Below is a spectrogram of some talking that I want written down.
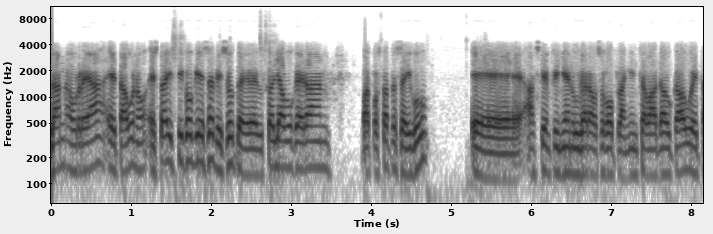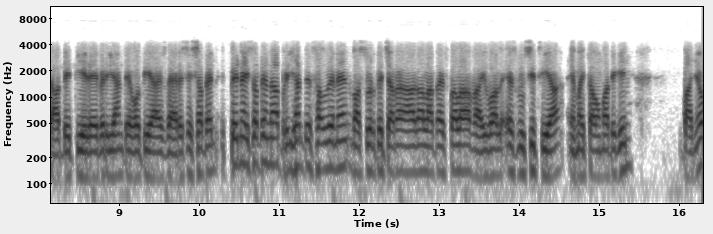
lan aurrea, eta, bueno, estadistikoki ez dizut, e, Euskal Jabukeran, ba, kostate zaigu, e, azken finen udara osoko plangintza bat daukau eta beti ere brillante egotia ez da errez izaten. Pena izaten da brillante zaudenen, ba suerte txarra dala eta ez dala, ba igual ez luzitzia emaitza hon batekin, baino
